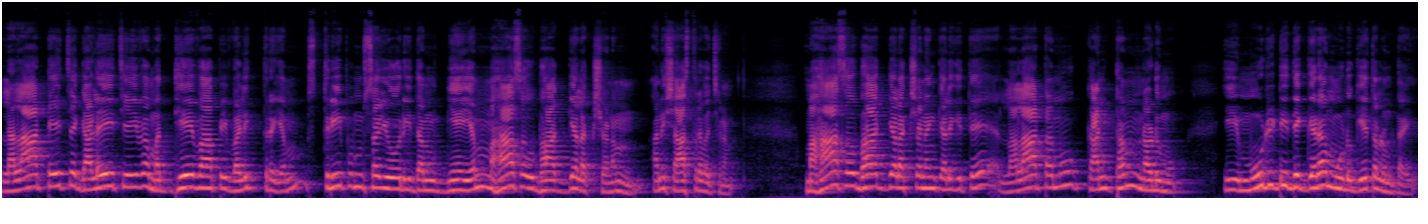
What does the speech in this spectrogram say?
లలాటే చ గళే చైవ మధ్యేవాపి వళిత్రయం స్త్రీపుంసయోరిదం జ్ఞేయం మహాసౌభాగ్య లక్షణం అని శాస్త్రవచనం. మహాసౌభాగ్య లక్షణం కలిగితే లలాటము కంఠం నడుము ఈ మూడిటి దగ్గర మూడు గీతలుంటాయి.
